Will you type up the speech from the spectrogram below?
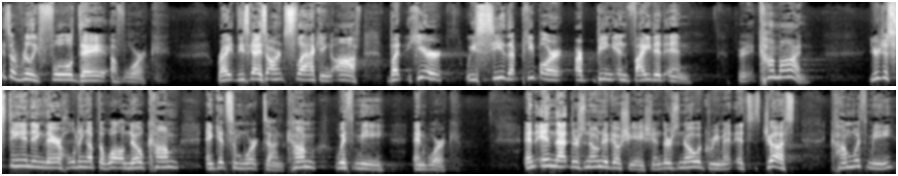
it's a really full day of work. Right? These guys aren't slacking off. But here we see that people are, are being invited in. Come on. You're just standing there holding up the wall. No, come and get some work done. Come with me and work. And in that, there's no negotiation, there's no agreement. It's just come with me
